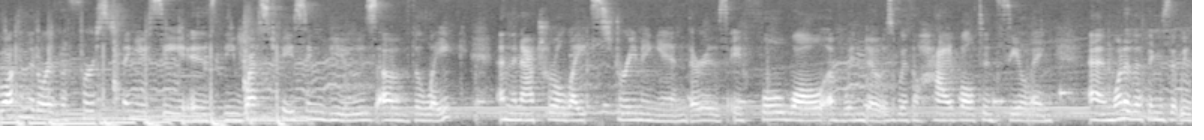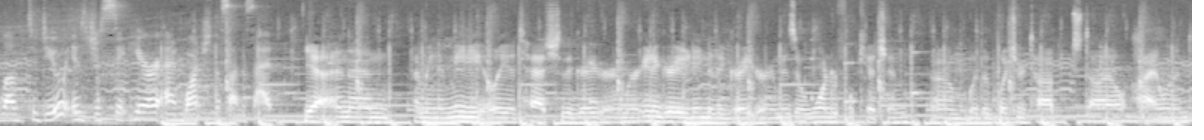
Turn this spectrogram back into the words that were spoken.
You walk in the door, the first thing you see is the west facing views of the lake and the natural light streaming in. There is a full wall of windows with a high vaulted ceiling. And one of the things that we love to do is just sit here and watch the sunset. Yeah, and then, I mean, immediately attached to the great room or integrated into the great room is a wonderful kitchen um, with a butcher top style island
